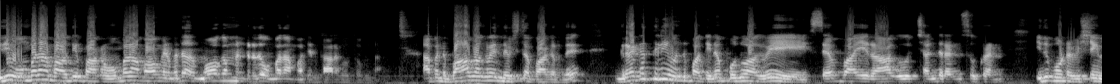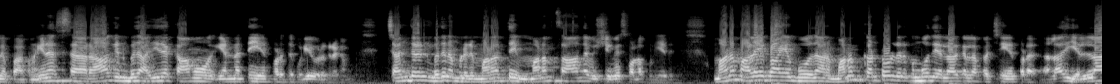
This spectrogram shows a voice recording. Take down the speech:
இதே ஒன்பதாம் பாவத்தையும் பார்க்கணும். ஒன்பதாம் பாவம் என்பது மோகம் என்றது ஒன்பதாம் பாவத்தின் காரகத்துவம் தான் அப்ப இந்த பாவங்களை இந்த விஷயத்தை பாக்குறது கிரகத்திலையும் வந்து பாத்தீங்கன்னா பொதுவாகவே செவ்வாய் ராகு சந்திரன் சுக்ரன் இது போன்ற விஷயங்களை பார்க்கணும். ஏன்னா ராகு என்பது அதீத காம எண்ணத்தை ஏற்படுத்தக்கூடிய ஒரு கிரகம். சந்திரன் என்பது நம்மளுடைய மனத்தை மனம் சார்ந்த விஷயங்களை சொல்லக்கூடியது. மனம் அலைபாயும் போது மனம் கண்ட்ரோல் இருக்கும்போது எல்லாருக்கும் எல்லா பிரச்சனையும் ஏற்படாது. அதாவது எல்லா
